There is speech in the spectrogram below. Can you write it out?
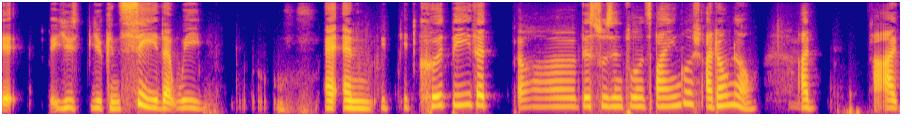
it, you you can see that we, and it, it could be that uh, this was influenced by English. I don't know. I,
